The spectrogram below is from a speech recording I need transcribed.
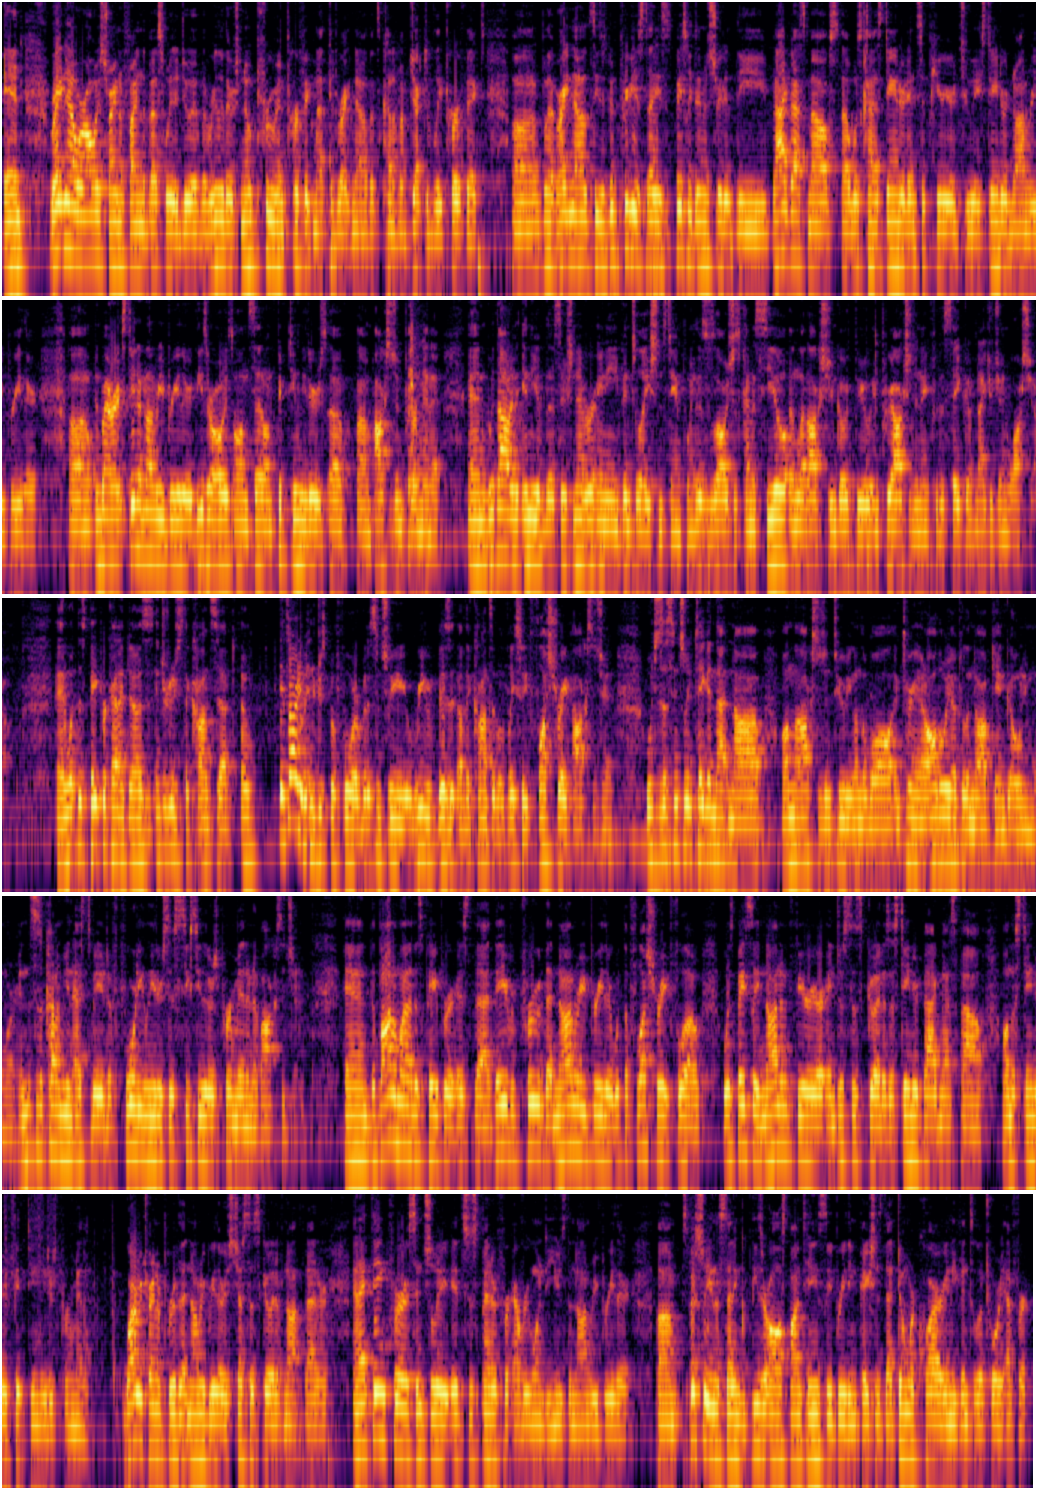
And right now, we're always trying to find the best way to do it, but really, there's no proven perfect method right now that's kind of objectively perfect. Uh, but right now, see, there's been previous studies that's basically demonstrated the bag gas mouths uh, was kind of standard and superior to a standard non-rebreather. Uh, and by right, standard non-rebreather, these are always on set on 15 liters of um, oxygen per minute. And without any of this, there's never any ventilation standpoint. This is always just kind of seal and let oxygen go through and pre-oxygenate for the sake of nitrogen washout. And what this paper kind of does is introduce the concept of it's already been introduced before, but essentially a revisit of the concept of basically flush rate oxygen, which is essentially taking that knob on the oxygen tubing on the wall and turning it all the way up till the knob can't go anymore. And this is kind of being estimated of 40 liters to 60 liters per minute of oxygen. And the bottom line of this paper is that they've proved that non-rebreather with the flush rate flow was basically non-inferior and just as good as a standard bag mask valve on the standard 15 liters per minute why are we trying to prove that non-rebreather is just as good, if not better? And I think for essentially, it's just better for everyone to use the non-rebreather, um, especially in the setting. Of, these are all spontaneously breathing patients that don't require any ventilatory effort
